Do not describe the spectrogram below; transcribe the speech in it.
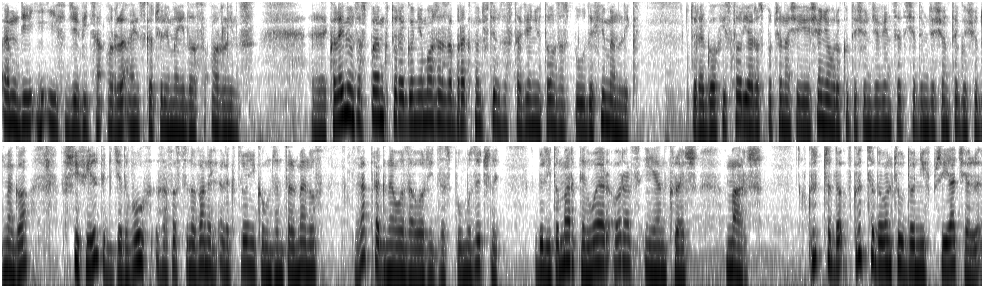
OMD i ich dziewica orleańska, czyli Maid of Orleans. E, kolejnym zespołem, którego nie może zabraknąć w tym zestawieniu to zespół The Human League, którego historia rozpoczyna się jesienią roku 1977 w Sheffield, gdzie dwóch zafascynowanych elektroniką dżentelmenów zapragnęło założyć zespół muzyczny. Byli to Martin Ware oraz Ian Crash Marsh. Wkrótce, do, wkrótce dołączył do nich przyjaciel e,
